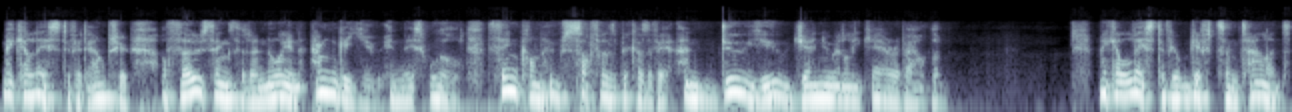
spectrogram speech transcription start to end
Make a list, if it helps you, of those things that annoy and anger you in this world. Think on who suffers because of it, and do you genuinely care about them? Make a list of your gifts and talents.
